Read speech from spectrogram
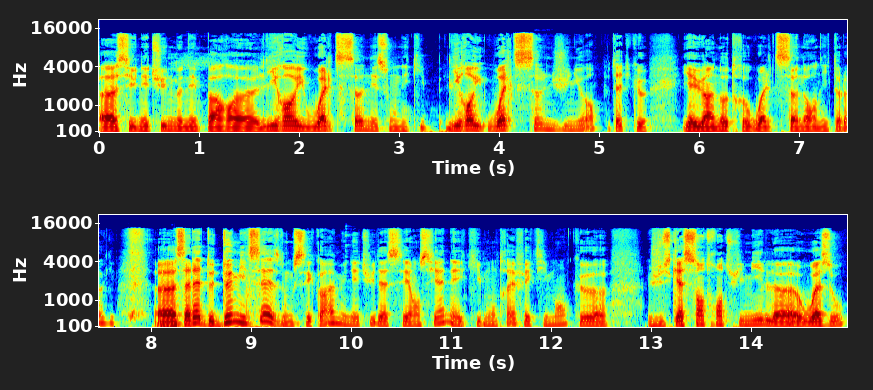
Euh, c'est une étude menée par euh, Leroy Watson et son équipe. Leroy Watson Jr. Peut-être que il y a eu un autre Watson ornithologue. Euh, Mhm. Ça date de 2016, donc c'est quand même une étude assez ancienne et qui montrait effectivement que jusqu'à 138 000 euh, oiseaux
